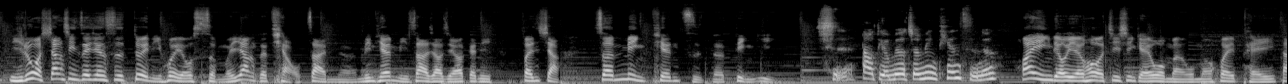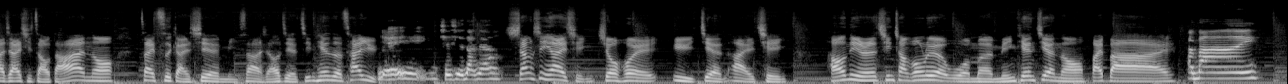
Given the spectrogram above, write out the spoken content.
你如果相信这件事，对你会有什么样的挑战呢？明天米萨小姐要跟你分享真命天子的定义。是，到底有没有真命天子呢？欢迎留言或寄信给我们，我们会陪大家一起找答案哦。再次感谢米萨小姐今天的参与，耶！谢谢大家。相信爱情，就会遇见爱情。好女人情场攻略，我们明天见哦，拜拜，拜拜。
